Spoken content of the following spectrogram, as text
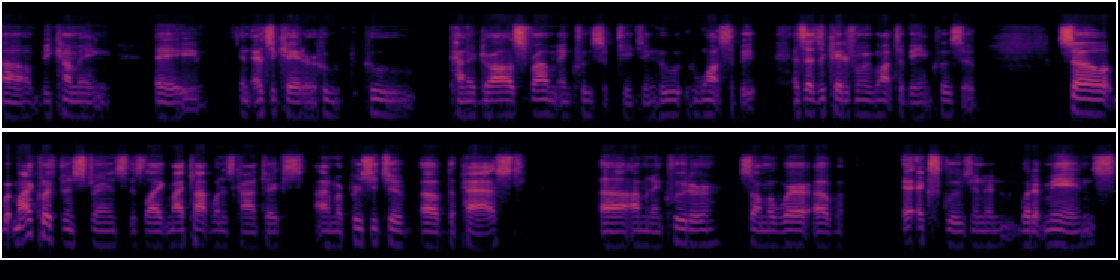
uh, becoming a an educator who who kind of draws from inclusive teaching, who who wants to be as educators when we want to be inclusive. So with my Clifton strengths is like my top one is context. I'm appreciative of the past. Uh, I'm an includer, so I'm aware of exclusion and what it means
